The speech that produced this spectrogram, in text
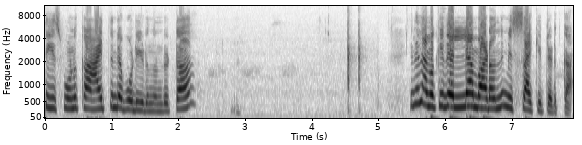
ടീസ്പൂൺ കായത്തിന്റെ പൊടി ഇടുന്നുണ്ട് കേട്ടോ ഇനി നമുക്കിതെല്ലാം പാടെ ഒന്ന് മിസ്സാക്കിയിട്ടെടുക്കാം.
